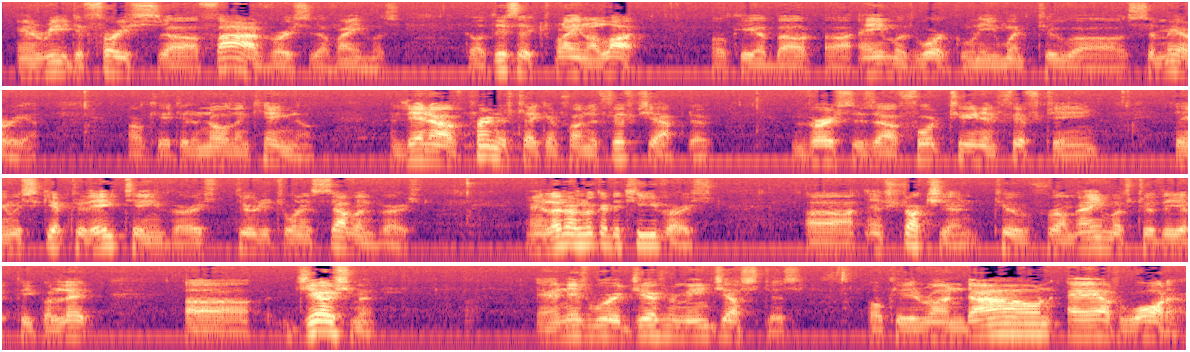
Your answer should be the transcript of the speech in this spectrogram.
and read the first uh, five verses of Amos, because this explains a lot, okay, about uh, Amos' work when he went to uh, Samaria, okay, to the northern kingdom. And then our print is taken from the fifth chapter, verses uh, 14 and 15. Then we skip to the 18th verse through the 27th verse. And let us look at the key verse. Uh, instruction to from Amos to the people. Let uh, judgment, and this word judgment means justice, okay, run down as water,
